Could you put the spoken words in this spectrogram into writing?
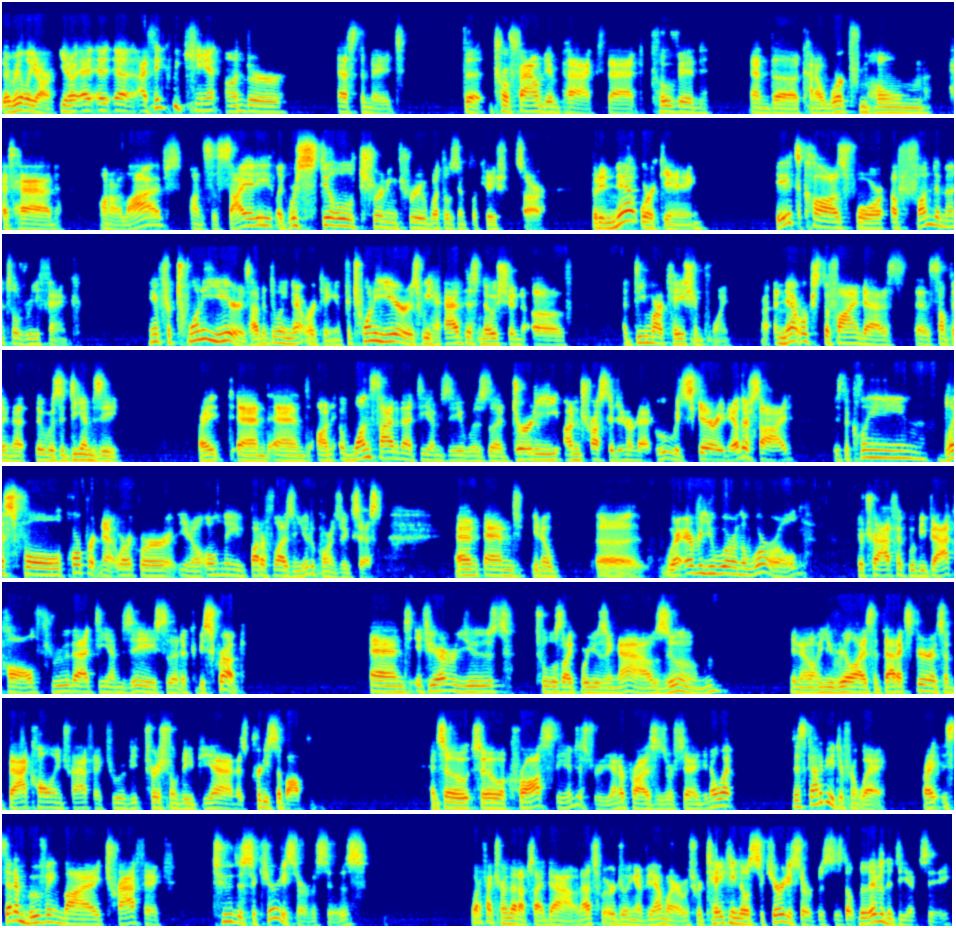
They really are. You know, I, I think we can't underestimate the profound impact that COVID and the kind of work from home has had on our lives, on society. Like we're still churning through what those implications are. But in networking, it's cause for a fundamental rethink. You know, for 20 years, I've been doing networking, and for 20 years, we had this notion of a demarcation point. A network's defined as, as something that it was a DMZ, right? And and on one side of that DMZ was the dirty, untrusted internet. Ooh, it's scary. The other side is the clean, blissful corporate network where you know only butterflies and unicorns exist. And and you know uh, wherever you were in the world, your traffic would be backhauled through that DMZ so that it could be scrubbed. And if you ever used tools like we're using now, Zoom, you know, you realize that that experience of backhauling traffic through a traditional VPN is pretty suboptimal. And so, so across the industry, enterprises are saying, you know what, there's got to be a different way, right? Instead of moving my traffic to the security services, what if I turn that upside down? That's what we're doing at VMware, which we're taking those security services that live in the DMZ.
